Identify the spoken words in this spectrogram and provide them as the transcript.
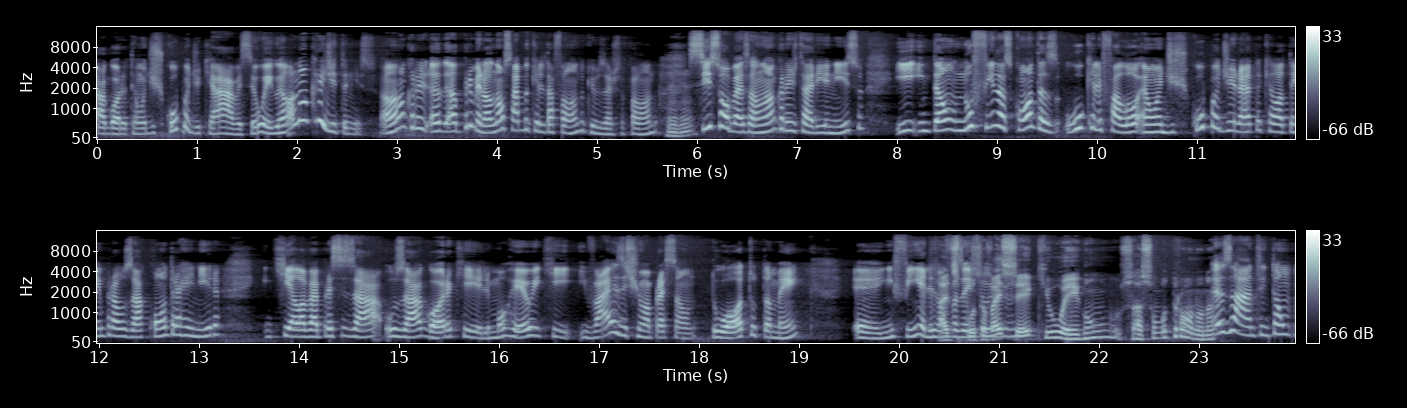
agora tem uma desculpa de que ah, vai ser o Egon. Ela não acredita nisso. Ela não acredita, primeiro, ela não sabe do que ele está falando, do que o Zé está falando. Uhum. Se soubesse, ela não acreditaria nisso. E então, no fim das contas, o que ele falou é uma desculpa direta que ela tem para usar contra a Renira, que ela vai precisar usar agora que ele morreu e que e vai existir uma pressão do Otto também. É, enfim, eles vão a fazer isso. A disputa vai ser que o Egon assuma o trono, né? Exato. Então,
